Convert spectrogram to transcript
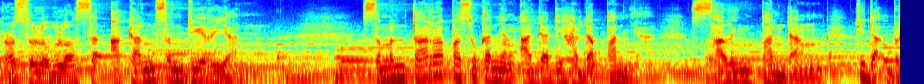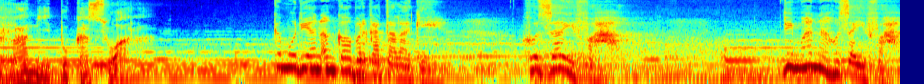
Rasulullah seakan sendirian. Sementara pasukan yang ada di hadapannya saling pandang, tidak berani buka suara. Kemudian engkau berkata lagi, Huzaifah. Di mana Huzaifah?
